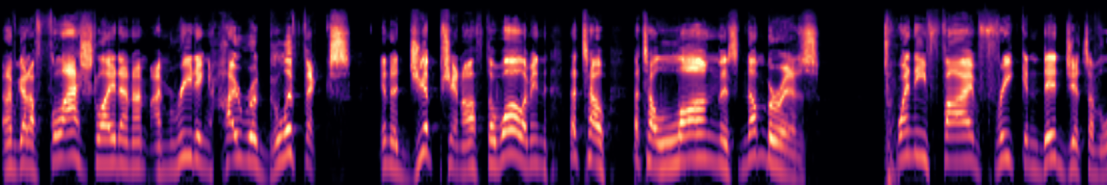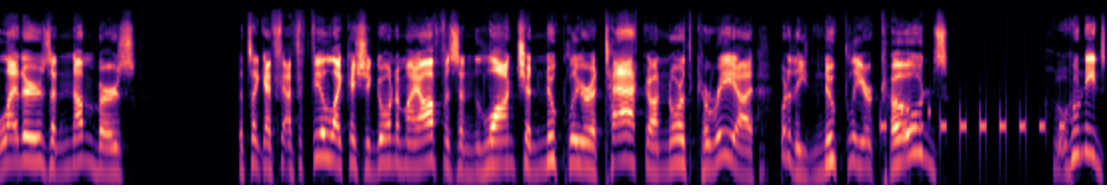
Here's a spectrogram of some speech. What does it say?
and I've got a flashlight, and I'm, I'm reading hieroglyphics in Egyptian off the wall. I mean, that's how that's how long this number is. 25 freaking digits of letters and numbers. It's like I, f- I feel like I should go into my office and launch a nuclear attack on North Korea. What are these nuclear codes? Who, needs?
